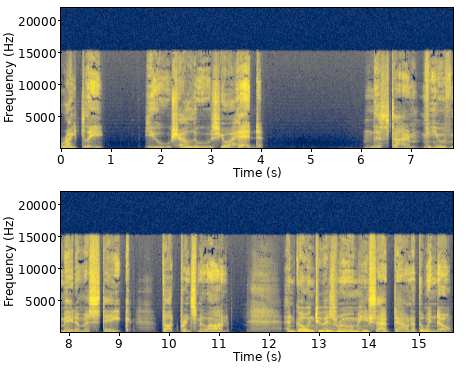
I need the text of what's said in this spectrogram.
rightly, you shall lose your head. This time you've made a mistake, thought Prince Milan, and going to his room he sat down at the window.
